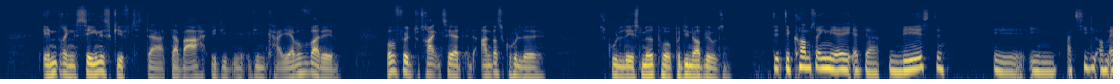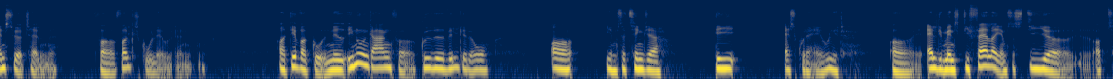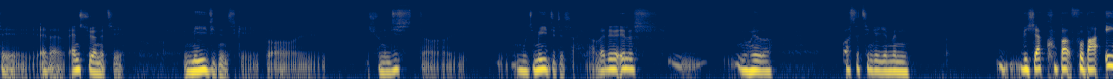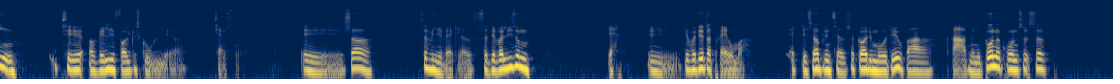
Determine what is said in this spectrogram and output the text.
ændring, sceneskift, der, der var i din, i din karriere. Hvorfor var det, hvorfor følte du trængt til, at, at andre skulle, skulle læse med på, på din oplevelse? Det, det kom så egentlig af, at jeg læste øh, en artikel om ansøgertallene for folkeskolelæreruddannelsen. Og det var gået ned endnu en gang for gud ved hvilket år. Og jamen, så tænkte jeg, det er sgu da ærgerligt. Og alt imens de falder, jamen, så stiger øh, op til, eller ansøgerne til medievidenskab og øh, journalist og øh, multimediedesign og hvad det ellers øh, nu hedder. Og så tænker jeg, jamen, hvis jeg kunne bare, få bare én til at vælge folkeskolelærer chancen, øh, så, så ville jeg være glad. Så det var ligesom, ja, øh, det var det, der drev mig. At det så blev taget så godt imod, det er jo bare rart, men i bund og grund, så, så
